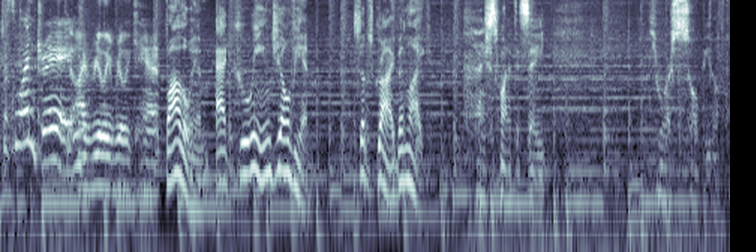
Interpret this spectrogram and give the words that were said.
just one drink. I really, really can't. Follow him at Karim Jovian. Subscribe and like. I just wanted to say, you are so beautiful.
